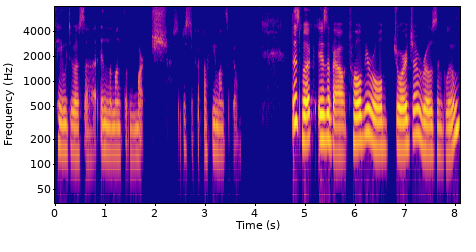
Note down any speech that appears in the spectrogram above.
came to us uh, in the month of March, so just a, a few months ago. This book is about 12-year-old Georgia Rosenblum,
